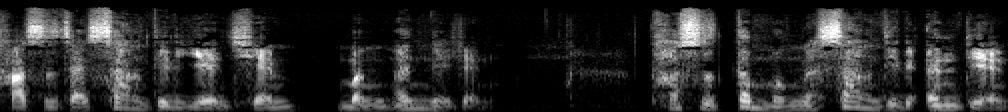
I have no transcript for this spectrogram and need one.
他是在上帝的眼前蒙恩的人，他是得蒙了上帝的恩典，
